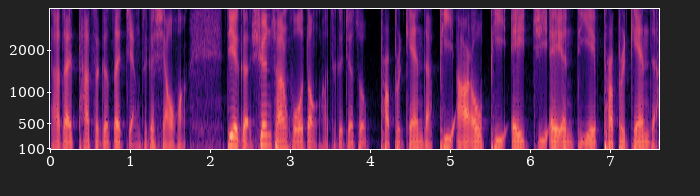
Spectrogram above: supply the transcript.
他在他这个在讲这个小谎。第二个宣传活动啊，这个叫做 propaganda，p r o p a g a n d a propaganda，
